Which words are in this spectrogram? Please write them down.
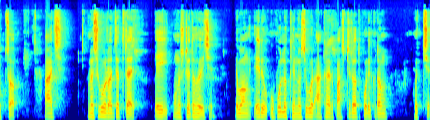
উৎসব। আজ নসিপুর রথযাত্রায় এই অনুষ্ঠিত হয়েছে এবং এর উপলক্ষে নসিপুর আখড়ার পাঁচটি রথ পরিক্রম হচ্ছে।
